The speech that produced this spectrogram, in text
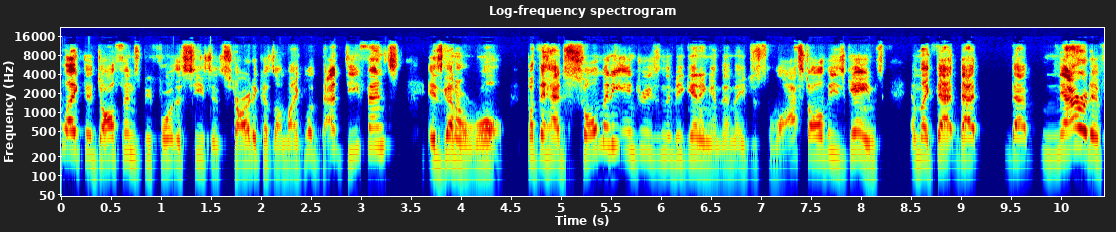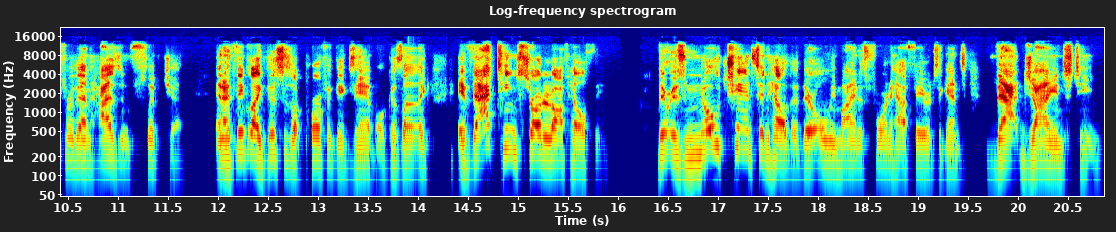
like the Dolphins before the season started because I'm like, look, that defense is gonna roll. But they had so many injuries in the beginning, and then they just lost all these games, and like that that that narrative for them hasn't flipped yet. And I think like this is a perfect example because like if that team started off healthy, there is no chance in hell that they're only minus four and a half favorites against that Giants team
